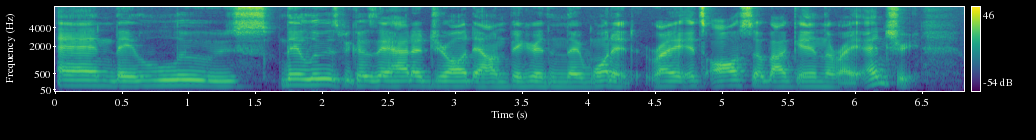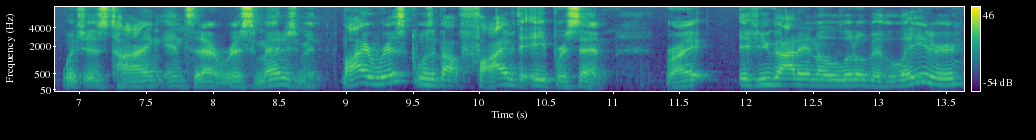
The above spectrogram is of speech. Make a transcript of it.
and they lose. They lose because they had a drawdown bigger than they wanted, right? It's also about getting the right entry, which is tying into that risk management. My risk was about 5 to 8%, right? If you got in a little bit later,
